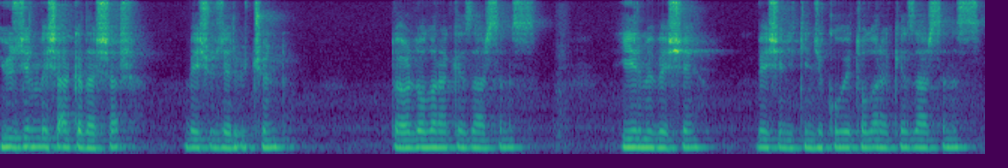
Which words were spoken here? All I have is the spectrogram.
125 arkadaşlar 5 üzeri 3'ün 4 olarak yazarsınız. 25'i 5'in ikinci kuvveti olarak yazarsınız.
